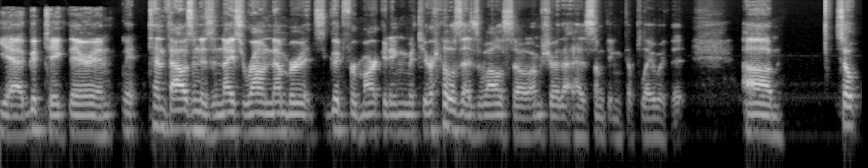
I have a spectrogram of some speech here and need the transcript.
Yeah, good take there. And 10,000 is a nice round number. It's good for marketing materials as well. So I'm sure that has something to play with it. Um, so,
